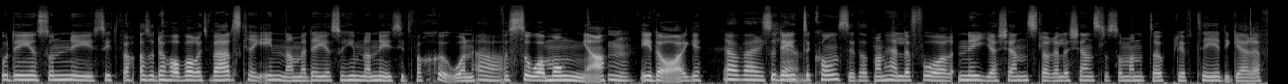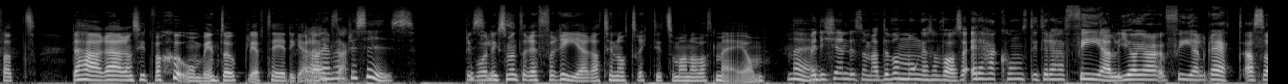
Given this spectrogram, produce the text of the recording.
Och det är ju en så ny situation, alltså det har varit världskrig innan men det är ju en så himla ny situation Ja. för så många Mm. idag. Ja, verkligen. Så det är inte konstigt att man heller får nya känslor eller känslor som man inte har upplevt tidigare för att det här är en situation vi inte har upplevt tidigare. Ja, Nej, men precis. Det går precis. liksom inte referera till något riktigt som man har varit med om. Nej. Men det kändes som att det var många som var så är det här konstigt, är det här fel, gör jag fel rätt? Alltså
